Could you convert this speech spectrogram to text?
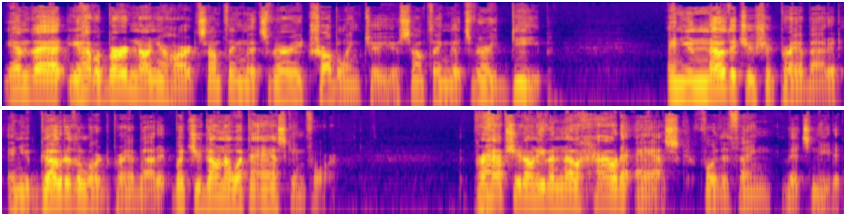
in that you have a burden on your heart, something that's very troubling to you, something that's very deep, and you know that you should pray about it, and you go to the Lord to pray about it, but you don't know what to ask Him for. Perhaps you don't even know how to ask for the thing that's needed.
